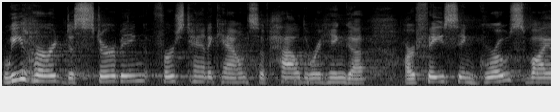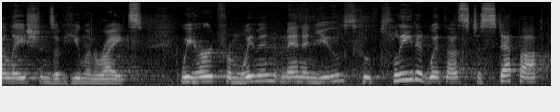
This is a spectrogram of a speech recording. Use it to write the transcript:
We heard disturbing first-hand accounts of how the Rohingya are facing gross violations of human rights. We heard from women, men and youth who pleaded with us to step up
